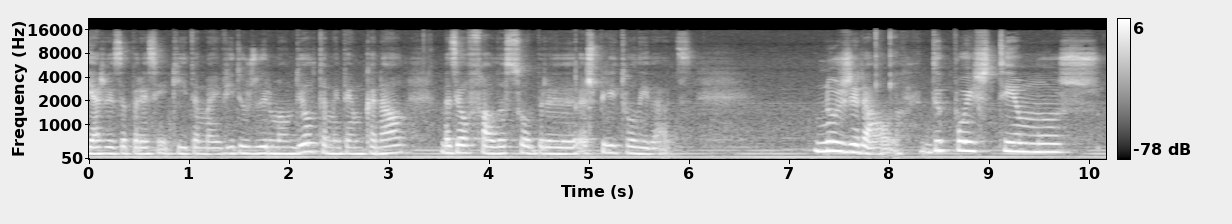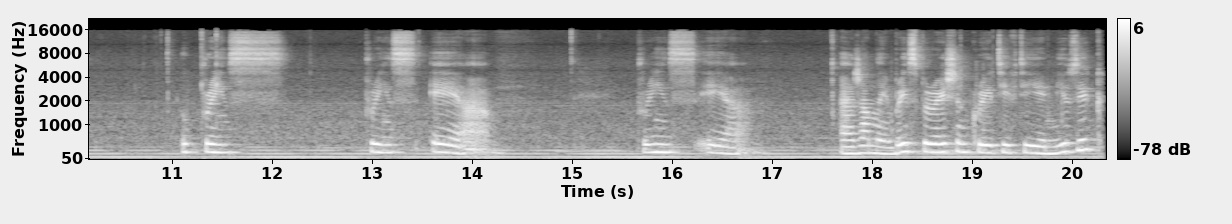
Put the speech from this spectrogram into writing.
e às vezes aparecem aqui também vídeos do irmão dele, também tem um canal, mas ele fala sobre a espiritualidade no geral. Depois temos o Prince, Prince Ea, Prince Ea ah, já me lembro, Inspiration, Creativity and Music.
